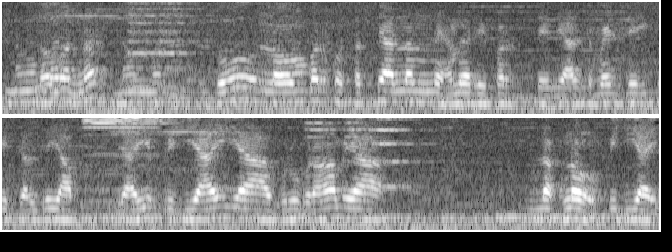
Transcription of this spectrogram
नवंबर दो नवंबर को सत्यानंद ने हमें रिफर दे दिया अल्टीमेट दे कि जल्दी आप जाइए पीजीआई या गुरुग्राम या लखनऊ पीजीआई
